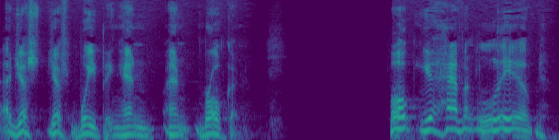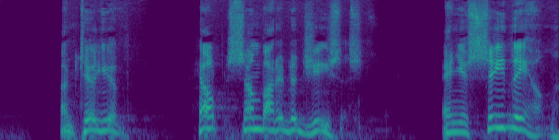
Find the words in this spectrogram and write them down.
uh, just, just weeping and, and broken. Folk, you haven't lived until you've helped somebody to Jesus. And you see them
